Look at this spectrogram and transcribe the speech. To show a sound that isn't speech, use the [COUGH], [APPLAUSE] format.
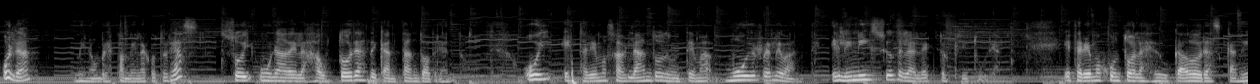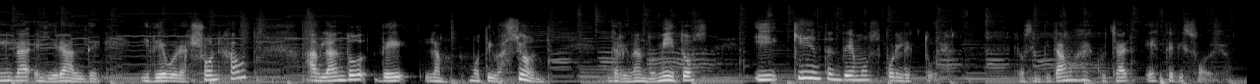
Hola, mi nombre es Pamela Cotoraz, soy una de las autoras de Cantando Aprendo. Hoy estaremos hablando de un tema muy relevante, el inicio de la lectoescritura. Estaremos junto a las educadoras Camila Eyeralde y Débora Schoenhout hablando de la motivación, derribando mitos y qué entendemos por lectura. Los invitamos a escuchar este episodio.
